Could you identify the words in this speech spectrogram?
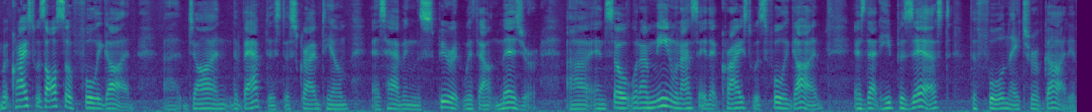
But Christ was also fully God. Uh, John the Baptist described him as having the Spirit without measure. Uh, and so, what I mean when I say that Christ was fully God is that he possessed the full nature of God. If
